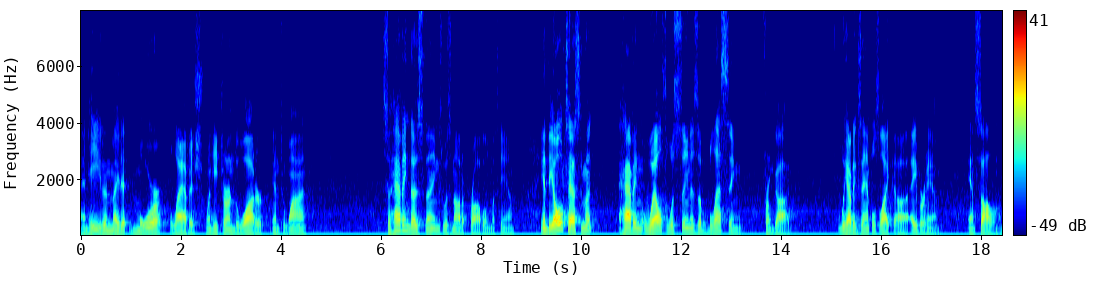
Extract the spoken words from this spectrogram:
And he even made it more lavish when he turned the water into wine. So having those things was not a problem with him. In the Old Testament, having wealth was seen as a blessing from God. We have examples like uh, Abraham and Solomon.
